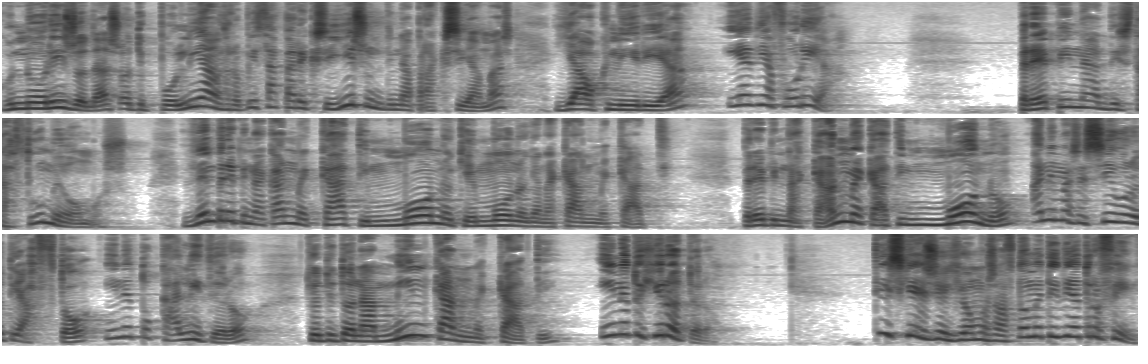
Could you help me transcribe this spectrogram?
Γνωρίζοντας ότι πολλοί άνθρωποι θα παρεξηγήσουν την απραξία μας για οκνηρία ή αδιαφορία. Πρέπει να αντισταθούμε όμως. Δεν πρέπει να κάνουμε κάτι μόνο και μόνο για να κάνουμε κάτι. Πρέπει να κάνουμε κάτι μόνο αν είμαστε σίγουροι ότι αυτό είναι το καλύτερο και ότι το να μην κάνουμε κάτι είναι το χειρότερο. Τι σχέση έχει όμως αυτό με τη διατροφή;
